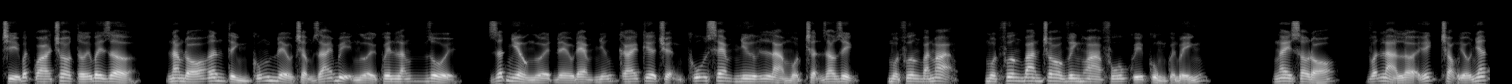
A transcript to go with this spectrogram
Chỉ bất quá cho tới bây giờ, năm đó ân tình cũng đều chậm rãi bị người quên lãng rồi, rất nhiều người đều đem những cái kia chuyện cũ xem như là một trận giao dịch, một phương bán mạng, một phương ban cho vinh hoa phú quý cùng quyền bính. Ngay sau đó, vẫn là lợi ích trọng yếu nhất.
